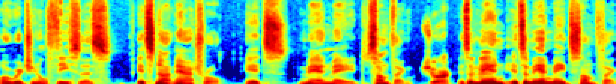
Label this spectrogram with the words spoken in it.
original thesis. It's not natural. It's man-made something. Sure. It's a mm-hmm. man. It's a man-made something.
